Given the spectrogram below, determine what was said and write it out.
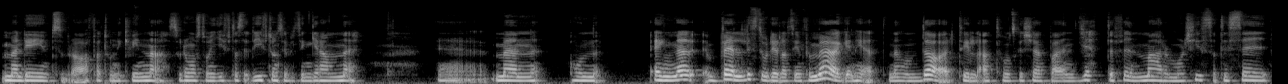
men det är ju inte så bra för att hon är kvinna så då måste hon gifta sig. Då gifter hon sig med sin granne. Eh, men hon ägnar en väldigt stor del av sin förmögenhet när hon dör till att hon ska köpa en jättefin marmorkista till sig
